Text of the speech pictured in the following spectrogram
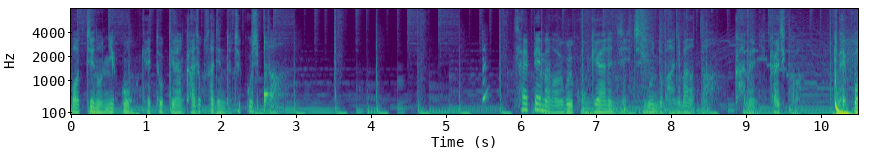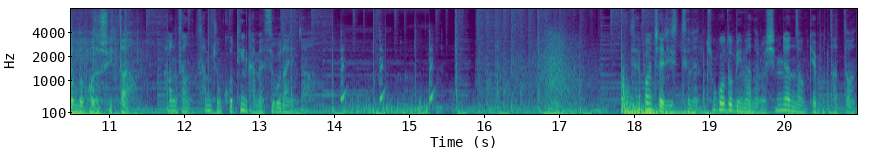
멋진 옷 입고 개토끼랑 가족 사진도 찍고 싶다. 살 빼면 얼굴 공개하는지 질문도 많이 받았다. 가면 이까짓 것. 100번도 벗을 수 있다. 항상 3중 코팅 가면 쓰고 다닌다. 세 번째 리스트는 초고도 비만으로 10년 넘게 못 탔던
